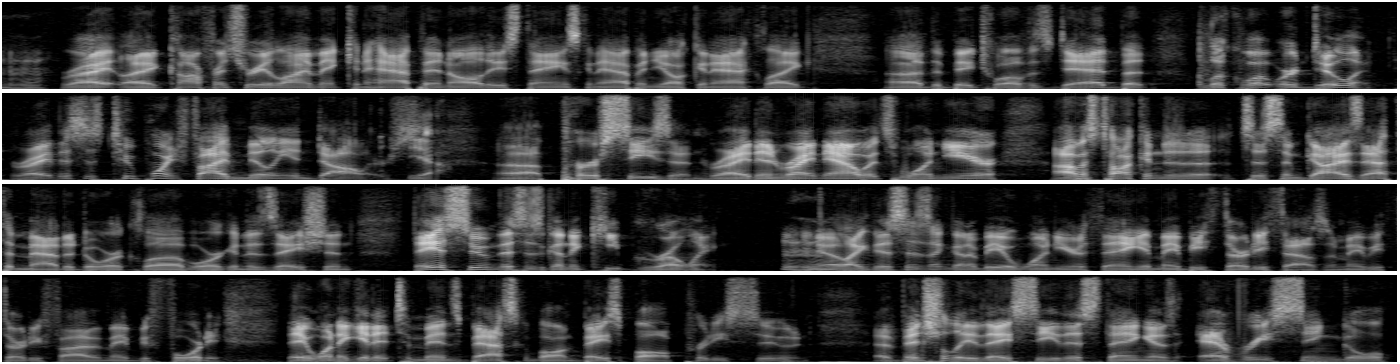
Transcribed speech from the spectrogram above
mm-hmm. right? Like conference realignment can happen, all these things can happen. Y'all can act like uh, the Big 12 is dead, but look what we're doing, right? This is 2.5 million dollars. Yeah. Uh, per season, right? And right now it's one year. I was talking to to some guys at the Matador Club organization. They assume this is going to keep growing You know, like this isn't going to be a one year thing. It may be 30,000, maybe 35, it may be 40. They want to get it to men's basketball and baseball pretty soon. Eventually, they see this thing as every single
